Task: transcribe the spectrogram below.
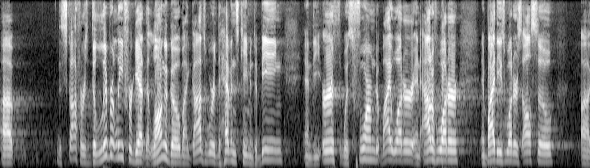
Uh, the scoffers deliberately forget that long ago, by God's word, the heavens came into being, and the earth was formed by water and out of water, and by these waters also uh,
